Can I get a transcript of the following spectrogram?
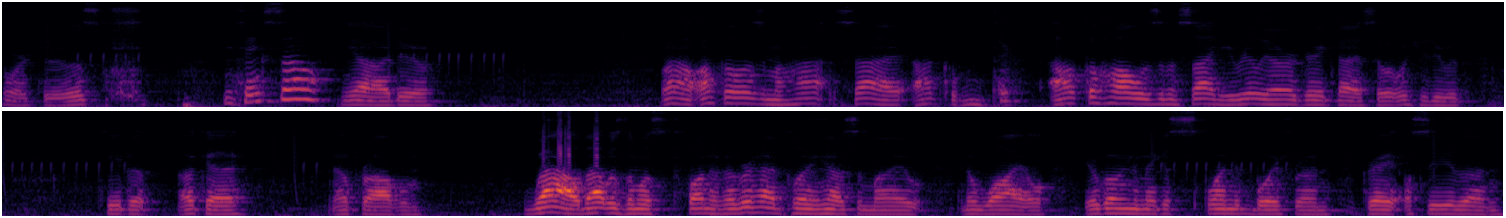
Work through this. You think so? Yeah, I do. Wow, alcoholism aside, alcohol, alcoholism aside, you really are a great guy. So what we should do with keep it? Okay, no problem. Wow, that was the most fun I've ever had playing house in my in a while. You're going to make a splendid boyfriend. Great, I'll see you then.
